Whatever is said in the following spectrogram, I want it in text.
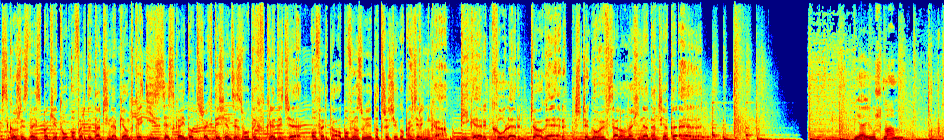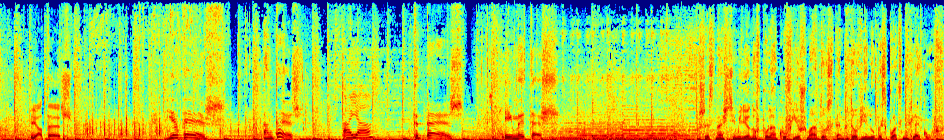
Skorzystaj z pakietu ofert Daci na piątkę i zyskaj do 3000 zł w kredycie. Oferta obowiązuje do 3 października. Bigger, cooler, jogger. Szczegóły w salonach i na dacia.pl. Ja już mam. Ja też. Ja też. Pan też. A ja? Ty też. I my też. 16 milionów Polaków już ma dostęp do wielu bezpłatnych leków.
